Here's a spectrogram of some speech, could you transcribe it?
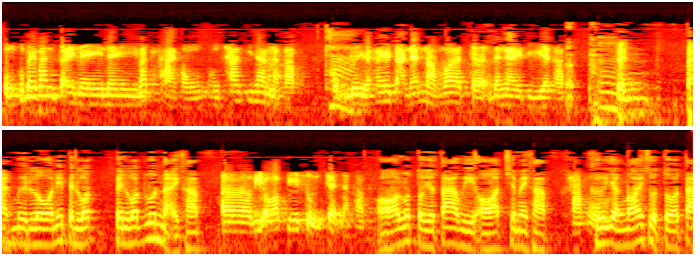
ผมก็ไม่มั่นใจในในมาตรฐานของของช่างที่นั่นนะครับค่ะผมเลยอยากให้อาจารย์แนะนำว่าจะยังไงดีอะครับอืมเป็น8 0 0 0 0โลนี่เป็นรถเป็นรถรุ่นไหนครับเอ่อวีออสปีศูนย์เจ็ดนะครับ อ๋อ รถโตโยต้าวีออสใช่ไหมครับครับผมคืออย่างน้อยสุดโตโยต้า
